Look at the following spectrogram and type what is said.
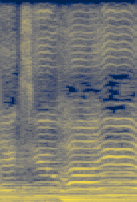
takes you higher.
